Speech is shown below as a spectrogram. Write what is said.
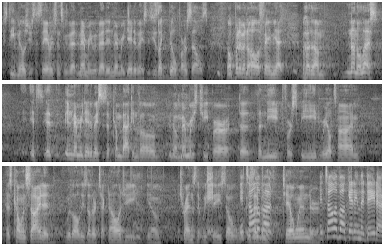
Steve Mills used to say, ever since we've had memory, we've had in-memory databases. He's like Bill Parcells. Don't put him in the Hall of Fame yet. But um, nonetheless, it's, it, in-memory databases have come back in vogue. You know, memory's cheaper. The, the need for speed, real time, has coincided with all these other technology, you know, trends that we see. So it's has all that been a about- tailwind or? It's all about getting the data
